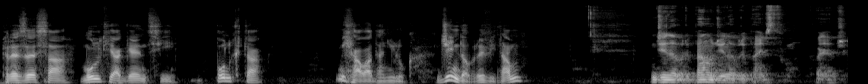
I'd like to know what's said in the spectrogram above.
prezesa multiagencji Punkta, Michała Daniluka. Dzień dobry, witam. Dzień dobry panu, dzień dobry państwu. Kłaniam się.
